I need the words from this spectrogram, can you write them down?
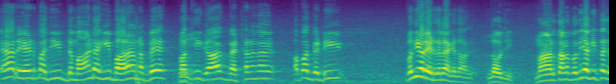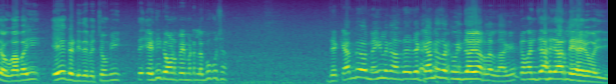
ਇਹ ਰੇਟ ਭਾਜੀ ਡਿਮਾਂਡ ਹੈਗੀ 1290 ਬਾਕੀ ਗਾਹਕ ਬੈਠਣਗੇ ਆਪਾਂ ਗੱਡੀ ਵਧੀਆ ਰੇਟ ਤੇ ਲੈ ਕੇ ਦਾਂਗੇ। ਲਓ ਜੀ ਮਾਨਤਾਨ ਵਧੀਆ ਕੀਤਾ ਜਾਊਗਾ ਬਾਈ ਇਹ ਗੱਡੀ ਦੇ ਵਿੱਚੋਂ ਵੀ ਤੇ ਇਹਦੀ ਡਾਊਨ ਪੇਮੈਂਟ ਲੱਗੂ ਕੁਛ? ਜੇ ਕਹਿੰਦੇ ਹੋ ਨਹੀਂ ਲਗਾਉਂਦੇ ਜੇ ਕਹਿੰਦੇ ਹੋ ਤਾਂ 51000 ਲੈ ਲਾਂਗੇ। 51000 ਲੈ ਆਇਓ ਬਾਈ ਜੀ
